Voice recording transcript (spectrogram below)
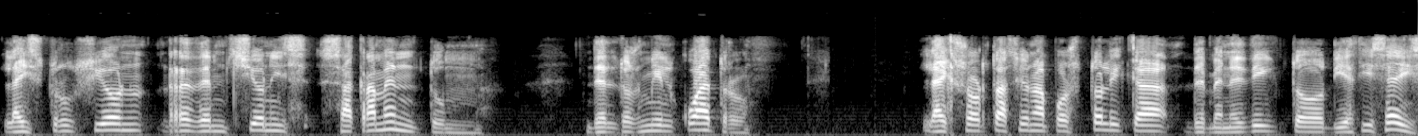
la instrucción Redemptionis Sacramentum del 2004, la exhortación apostólica de Benedicto XVI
